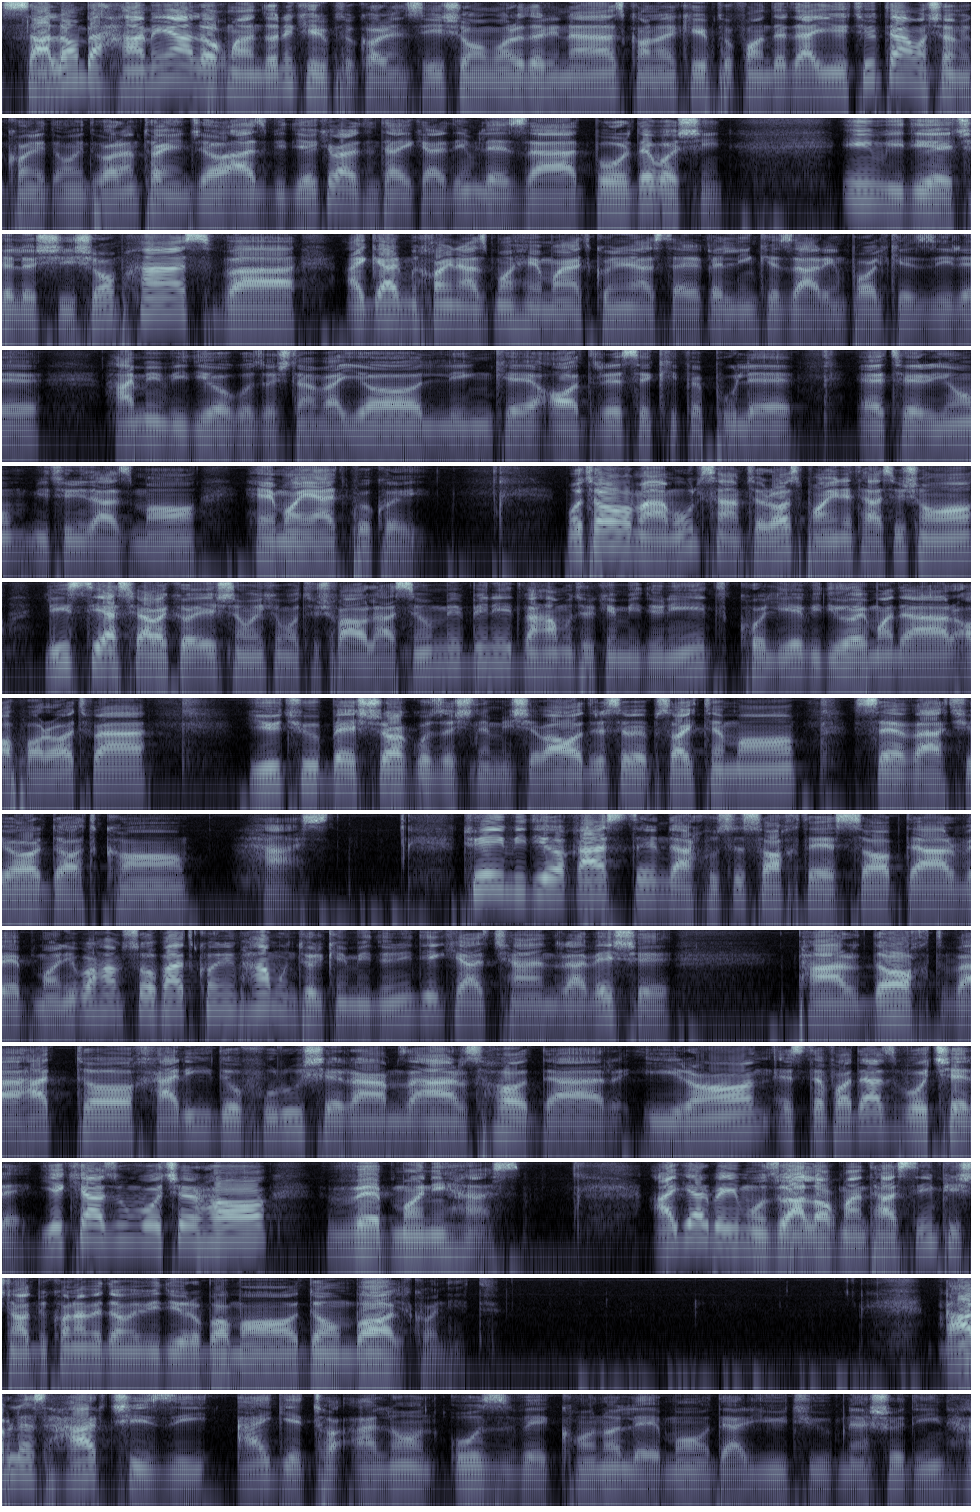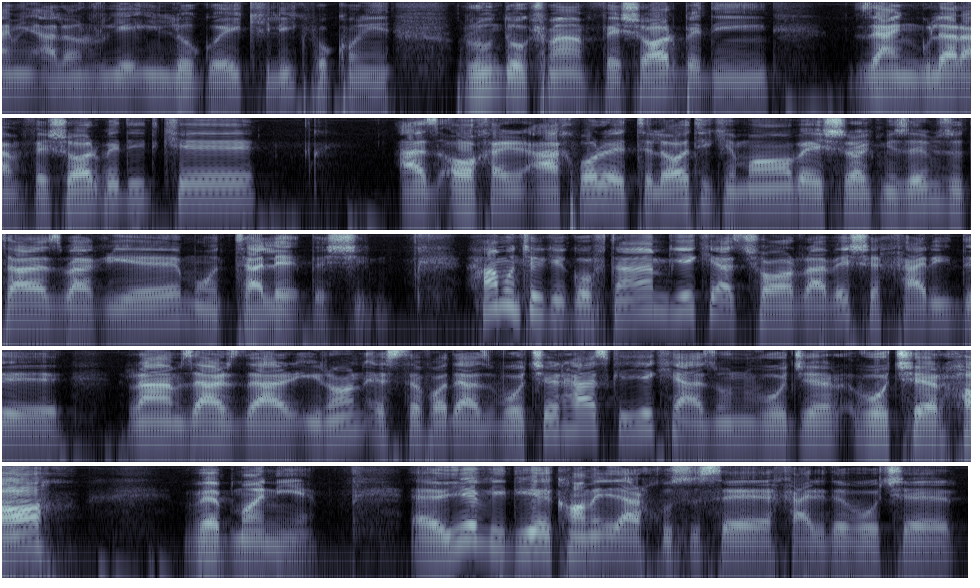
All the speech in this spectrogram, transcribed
سلام به همه علاقمندان cryptocurrency. شما ما رو دارین از کانال کریپتو فاندر در یوتیوب تماشا می‌کنید. امیدوارم تا اینجا از ویدیویی که براتون تهیه کردیم لذت برده باشین. این ویدیو 46م هست و اگر می‌خواین از ما حمایت کنین از طریق لینک زرین پال که زیر همین ویدیو گذاشتم و یا لینک آدرس کیف پول اتریوم می‌تونید از ما حمایت بکنید. مطابق معمول سمت راست پایین تصویر شما لیستی از شبکه های اجتماعی که ما توش فعال هستیم می‌بینید و همونطور که می‌دونید کلیه ویدیوهای ما در آپارات و یوتیوب به اشتراک گذاشته میشه و آدرس وبسایت ما ثروتیار.com هست. توی این ویدیو قصد داریم در خصوص ساخت حساب در وبمانی با هم صحبت کنیم. همونطور که می‌دونید یکی از چند روش پرداخت و حتی خرید و فروش رمز ارزها در ایران استفاده از وچره. یکی از اون وچرها وبمانی هست. اگر به این موضوع علاقمند هستین پیشنهاد می‌کنم ادامه ویدیو رو با ما دنبال کنید. قبل از هر چیزی اگه تا الان عضو کانال ما در یوتیوب نشدین همین الان روی این لوگوی کلیک بکنین. رون دکمه هم فشار بدین. زنگوله هم فشار بدید که از آخرین اخبار و اطلاعاتی که ما به اشتراک می‌ذاریم زودتر از بقیه مطلع بشیم همونطور که گفتم یکی از چهار روش خرید رمزارز در ایران استفاده از وچر هست که یکی از اون وچر، وچرها وبمانیه. یه ویدیو کاملی در خصوص خرید وچر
